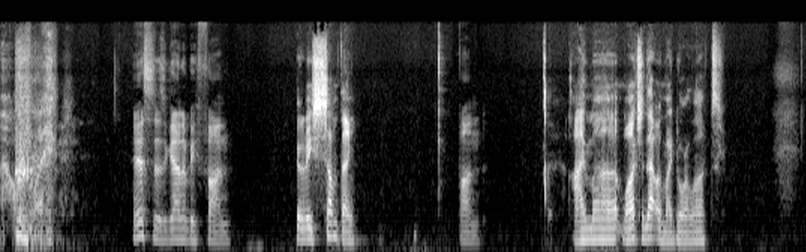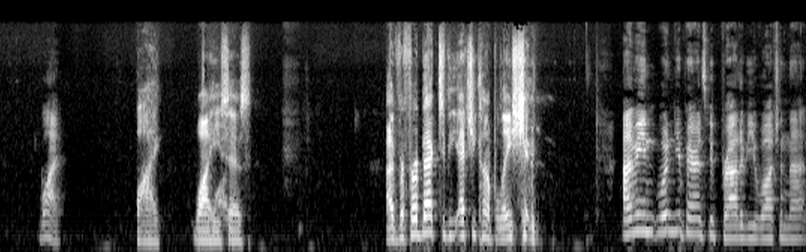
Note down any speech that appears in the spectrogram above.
Oh boy. This is gonna be fun. Gonna be something. Fun. I'm uh watching that with my door locked. Why? Why? Why, he says. I've referred back to the ecchi compilation. I mean, wouldn't your parents be proud of you watching that?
